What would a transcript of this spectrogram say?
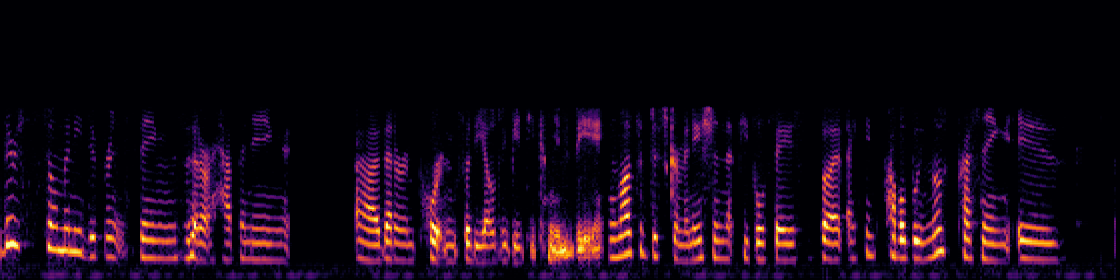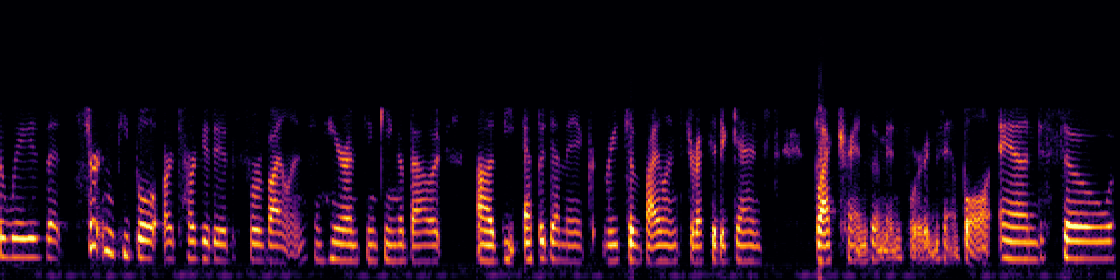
There's so many different things that are happening uh, that are important for the LGBT community, and lots of discrimination that people face. But I think probably most pressing is the ways that certain people are targeted for violence. And here I'm thinking about uh, the epidemic rates of violence directed against black trans women, for example. And so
